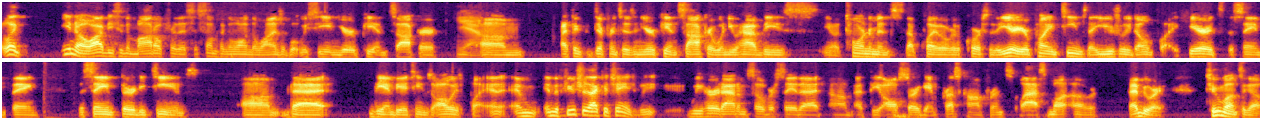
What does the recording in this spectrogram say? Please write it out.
Like you know, obviously the model for this is something along the lines of what we see in European soccer. Yeah. Um, I think the difference is in European soccer when you have these, you know, tournaments that play over the course of the year, you're playing teams that usually don't play. Here, it's the same thing, the same 30 teams um, that the NBA teams always play, and and in the future that could change. We we heard Adam Silver say that um, at the All Star Game press conference last month, uh, February, two months ago,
